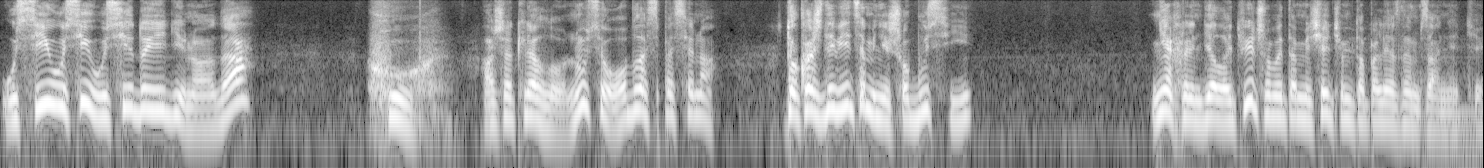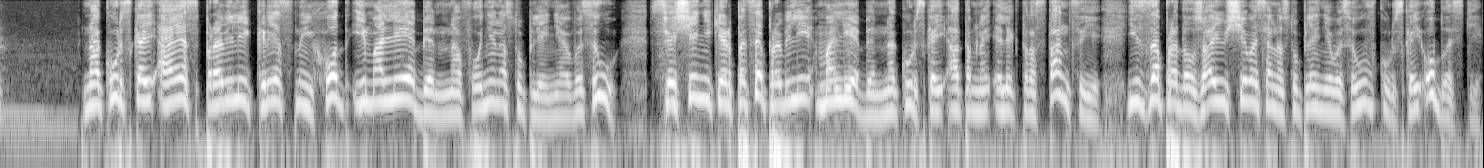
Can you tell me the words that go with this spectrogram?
Усі, усі, усі до єдиного, да? Фух, аж отлягло. Ну все, область спасена. Тільки ж дивіться мені, щоб усі. Нехрен делать вид, что вы там еще чем-то полезным заняты. На Курской АЭС провели крестный ход и молебен на фоне наступления ВСУ. Священники РПЦ провели молебен на Курской атомной электростанции из-за продолжающегося наступления ВСУ в Курской области.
